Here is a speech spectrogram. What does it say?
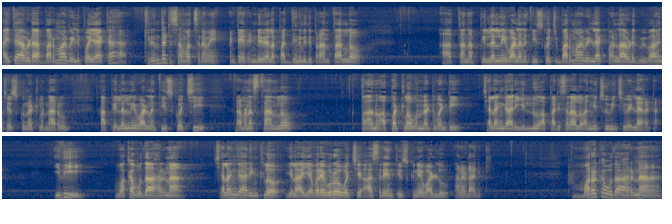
అయితే ఆవిడ బర్మా వెళ్ళిపోయాక క్రిందటి సంవత్సరమే అంటే రెండు వేల పద్దెనిమిది ప్రాంతాల్లో తన పిల్లల్ని వాళ్ళని తీసుకొచ్చి బర్మా వెళ్ళాక మళ్ళీ ఆవిడ వివాహం చేసుకున్నట్లున్నారు. ఆ పిల్లల్ని వాళ్ళని తీసుకొచ్చి రమణస్థాన్లో తాను అప్పట్లో ఉన్నటువంటి చలంగారి ఇల్లు ఆ పరిసరాలు అన్నీ చూపించి వెళ్ళారట. ఇది ఒక ఉదాహరణ చలంగారింట్లో ఇలా ఎవరెవరో వచ్చి ఆశ్రయం తీసుకునేవాళ్ళు అనడానికి. మరొక ఉదాహరణ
